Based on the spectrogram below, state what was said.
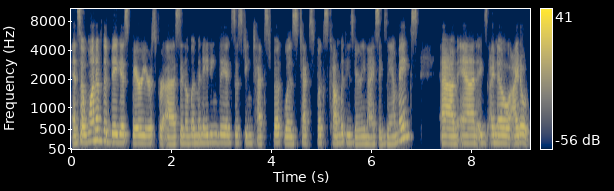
And so one of the biggest barriers for us in eliminating the existing textbook was textbooks come with these very nice exam banks. Um, and ex I know I don't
